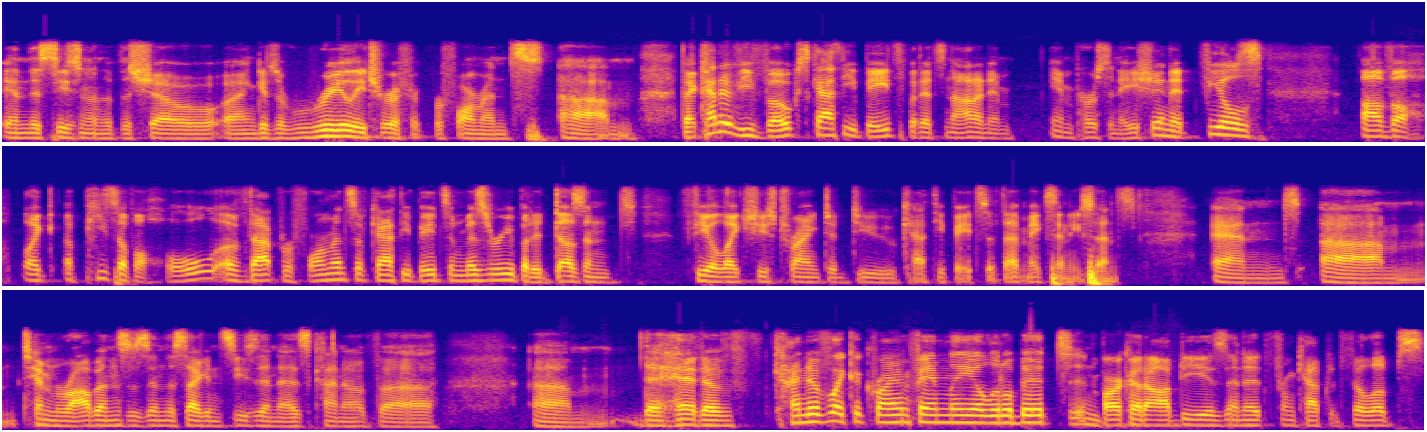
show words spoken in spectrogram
in this season of the show uh, and gives a really terrific performance um, that kind of evokes Kathy Bates, but it's not an Im- impersonation. It feels of a like a piece of a whole of that performance of Kathy Bates in Misery, but it doesn't feel like she's trying to do Kathy Bates, if that makes any sense. And um, Tim Robbins is in the second season as kind of uh, um, the head of kind of like a crime family a little bit, and Barkhad Abdi is in it from Captain Phillips.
